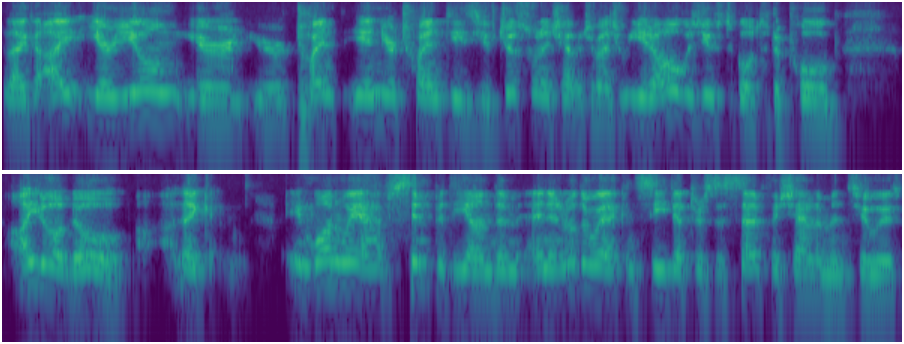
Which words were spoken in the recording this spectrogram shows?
like I, you're young, you're you're hmm. twenty in your twenties, you've just won a championship match. You'd always used to go to the pub. I don't know. Like in one way, I have sympathy on them, and in another way, I can see that there's a selfish element to it.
